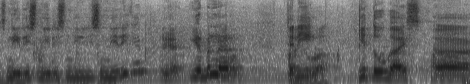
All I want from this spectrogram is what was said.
Sendiri sendiri sendiri sendiri kan? Iya. iya bener. Jadi dua. gitu guys. Sama- Eh,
